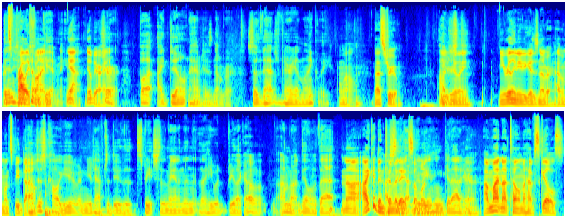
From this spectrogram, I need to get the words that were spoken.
it's Then he'll probably fine. get me. Yeah, you'll be all right. Sure, but I don't have his number, so that's very unlikely. Well, that's true. You I just- really, you really need to get his number. Have him on speed dial. I'd just call you, and you'd have to do the speech to the man, and then he would be like, "Oh, I'm not dealing with that." nah, I could intimidate someone. movie, and get out of here. Yeah, I might not tell him I have skills.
